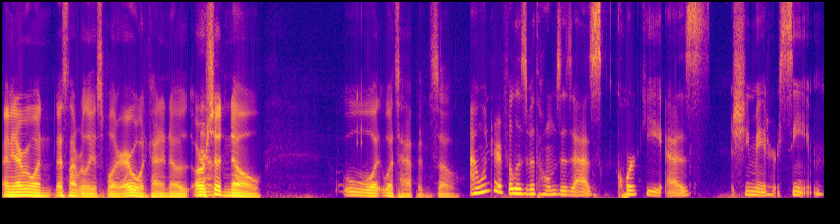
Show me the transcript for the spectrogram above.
I mean, everyone. That's not really a spoiler. Everyone kind of knows, or Yeah. should know, what what's happened. So I wonder if Elizabeth Holmes is as quirky as she made her seem.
